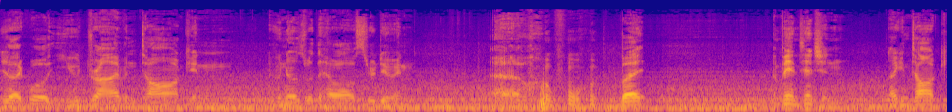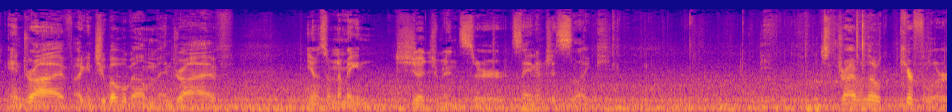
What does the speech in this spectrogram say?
You're like, well, you drive and talk, and who knows what the hell else you're doing. Uh, but I'm paying attention. I can talk and drive. I can chew bubblegum and drive. You know, so I'm not making judgments or saying I'm just like, just drive a little carefuler.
